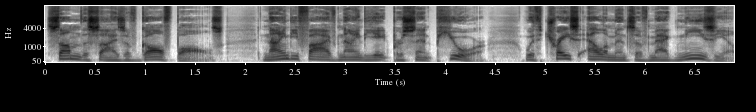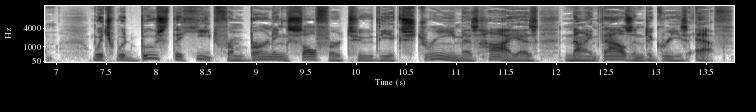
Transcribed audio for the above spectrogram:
some the size of golf balls, 95 98% pure, with trace elements of magnesium, which would boost the heat from burning sulfur to the extreme as high as 9,000 degrees F,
